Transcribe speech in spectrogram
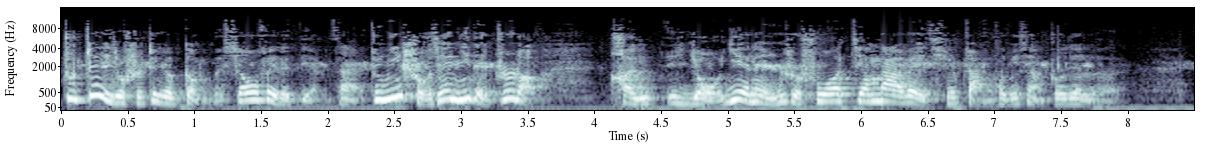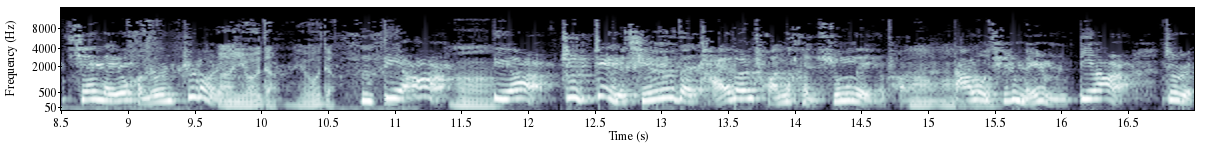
就这就是这个梗的消费的点在，就你首先你得知道，很有业内人士说姜大卫其实长得特别像周杰伦，现在有很多人知道这个啊，有点有点第二，嗯第二，就这个其实是在台湾传的很凶的一个传闻，大陆其实没什么人。第二，就是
